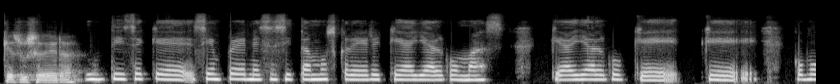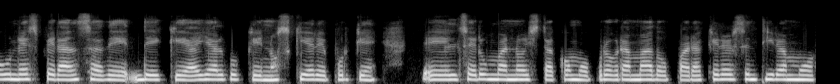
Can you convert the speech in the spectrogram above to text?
¿qué sucederá? Dice que siempre necesitamos creer que hay algo más, que hay algo que, que como una esperanza de, de que hay algo que nos quiere, porque el ser humano está como programado para querer sentir amor.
